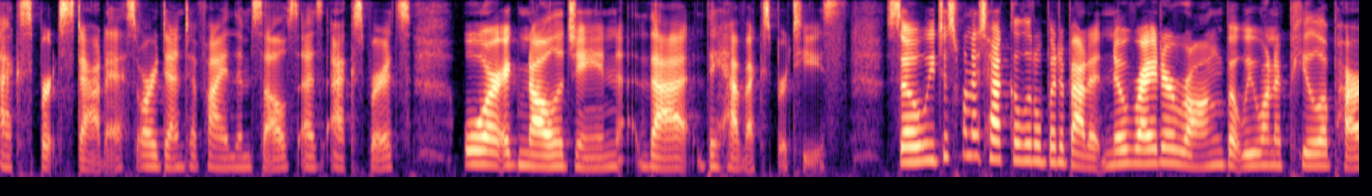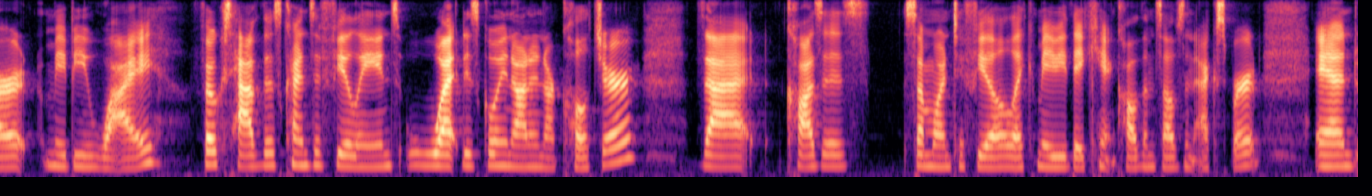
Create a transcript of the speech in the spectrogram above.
expert status or identifying themselves as experts or acknowledging that they have expertise. So, we just want to talk a little bit about it. No right or wrong, but we want to peel apart maybe why folks have those kinds of feelings, what is going on in our culture that causes someone to feel like maybe they can't call themselves an expert, and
